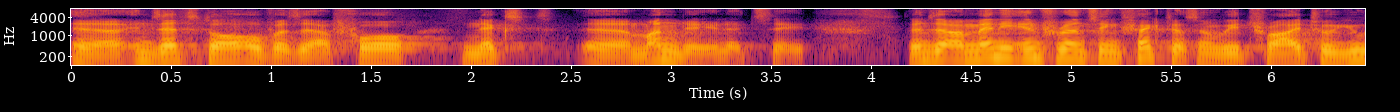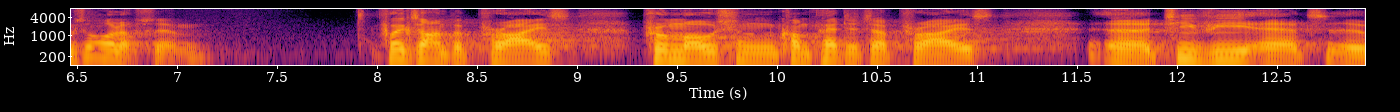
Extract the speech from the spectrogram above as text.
uh, in that store over there for next uh, Monday, let's say, then there are many influencing factors and we try to use all of them. For example, price, promotion, competitor price, uh, TV ads, uh,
